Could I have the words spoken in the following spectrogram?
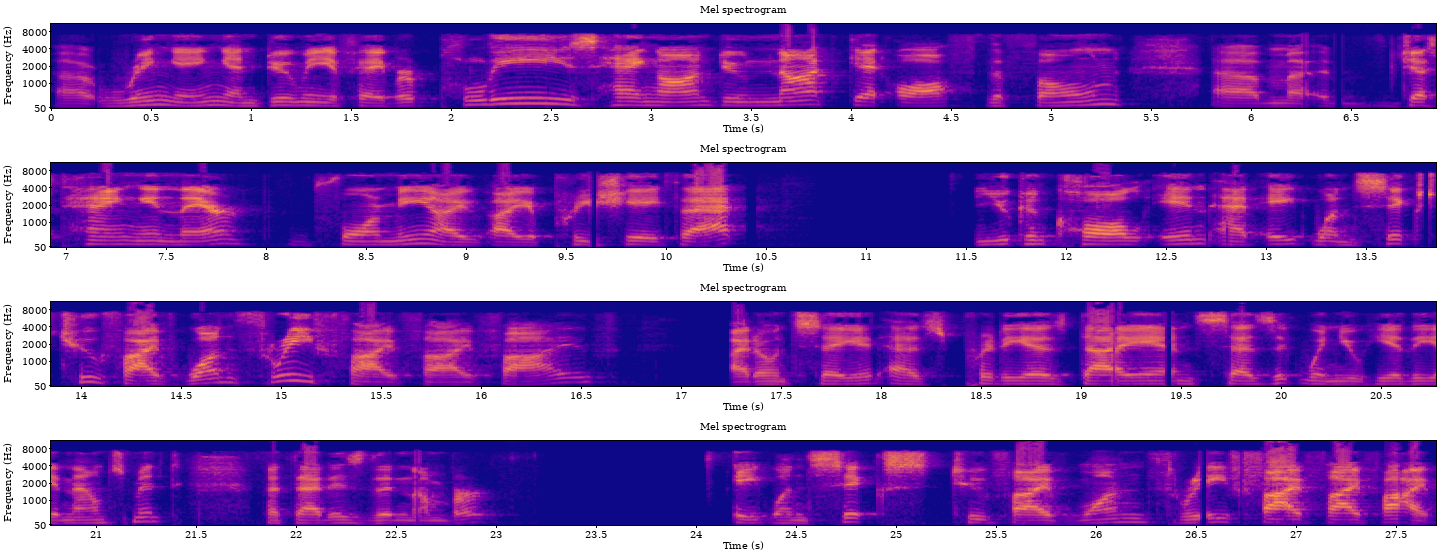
uh, ringing, and do me a favor, please hang on. Do not get off the phone. Um, just hang in there for me. I, I appreciate that. You can call in at 816 251 3555. I don't say it as pretty as Diane says it when you hear the announcement, but that is the number. 816 251 3555.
